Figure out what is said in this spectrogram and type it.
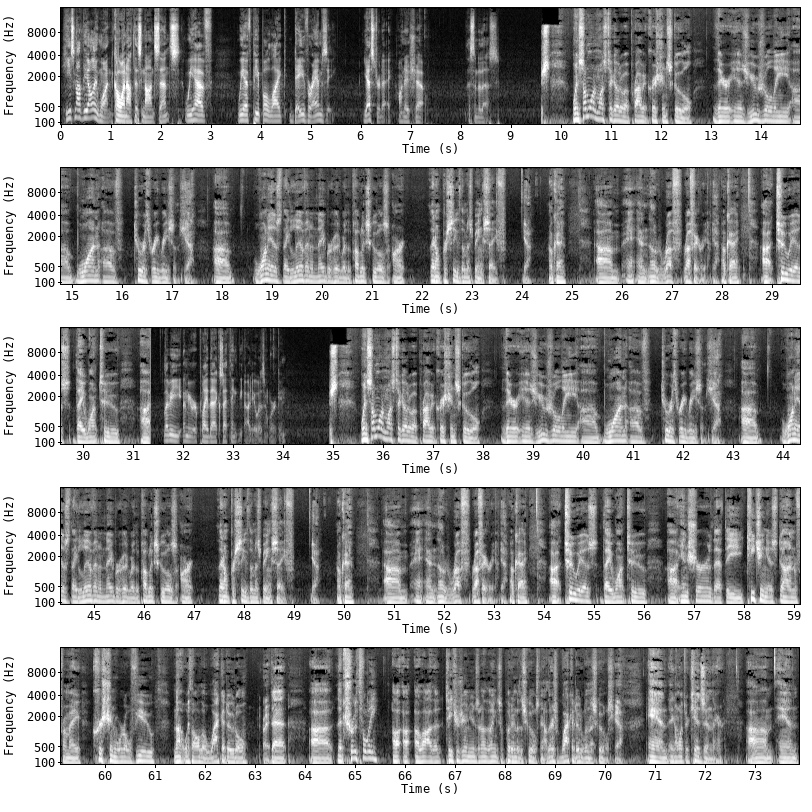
he's not the only one calling out this nonsense. We have we have people like Dave Ramsey yesterday on his show. Listen to this. When someone wants to go to a private Christian school, there is usually uh, one of two or three reasons. Yeah. Uh, one is they live in a neighborhood where the public schools aren't, they don't perceive them as being safe. Yeah. Okay. Um, and, and a rough, rough area. Yeah. Okay. Uh, two is they want to. Uh, let me let me replay that because I think the audio wasn't working. When someone wants to go to a private Christian school, there is usually uh, one of two or three reasons. Yeah. Uh, one is they live in a neighborhood where the public schools aren't, they don't perceive them as being safe. Yeah. Okay. Um, and, and rough, rough area. Yeah. Okay. Uh, two is they want to uh, ensure that the teaching is done from a Christian worldview, not with all the wackadoodle right. that uh, that truthfully a, a, lot of the teachers unions and other things are put into the schools now. There's wackadoodle in right. the schools. Yeah. And they don't want their kids in there. Um, and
